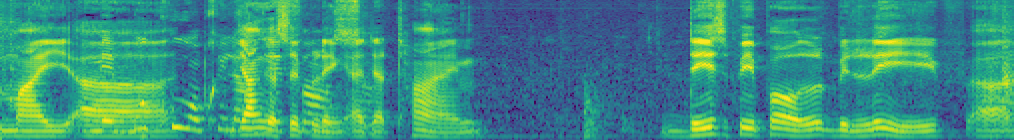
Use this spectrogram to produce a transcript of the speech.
my uh, beaucoup ont pris leur younger sibling at that time. These people believe uh,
